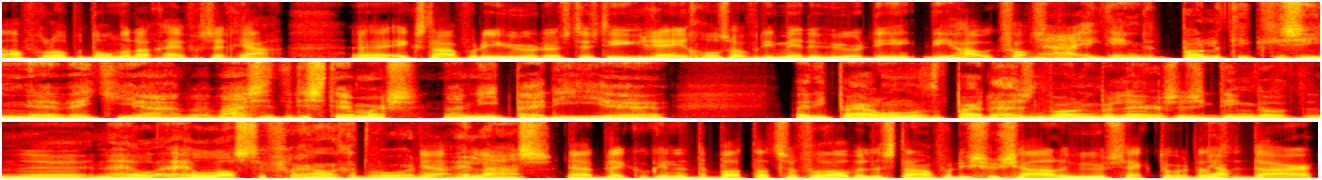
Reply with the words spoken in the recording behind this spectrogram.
afgelopen donderdag heeft gezegd: ja, ik sta voor die huurders. Dus die regels over die middenhuur, die, die hou ik vast. Ja, ik denk dat politiek gezien, weet je, ja, waar zitten de stemmers? Nou, niet bij die bij die paar honderd of paar duizend woningbeleggers. Dus ik denk dat het een, een heel, heel lastig verhaal gaat worden, ja. helaas. Ja, het bleek ook in het debat dat ze vooral willen staan voor die sociale huursector. Dat ja. ze daar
